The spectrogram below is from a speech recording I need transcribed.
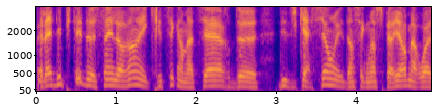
Ben, la députée de Saint-Laurent est critique en matière de d'éducation et d'enseignement supérieur. Marois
